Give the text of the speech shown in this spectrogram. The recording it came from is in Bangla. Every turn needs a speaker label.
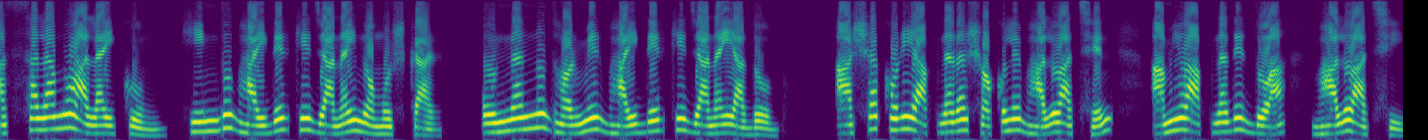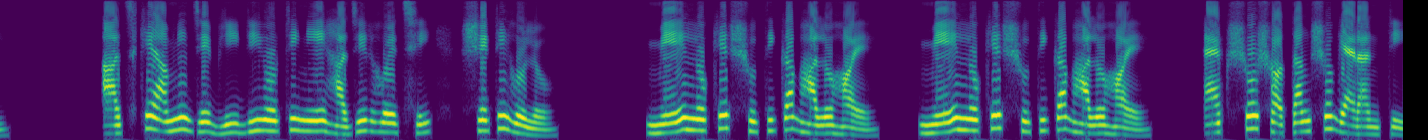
Speaker 1: আসসালামু আলাইকুম। হিন্দু ভাইদেরকে জানাই নমস্কার। অন্যান্য ধর্মের ভাইদেরকে জানাই আদব। আশা করি আপনারা সকলে ভালো আছেন, আমিও আপনাদের দোয়া, ভালো আছি। আজকে আমি যে ভিডিওটি নিয়ে হাজির হয়েছি, সেটি হল, মেয়ে লোকের সুতিকা ভালো হয়। মেয়ে লোকের সুতিকা ভালো হয়। একশো শতাংশ গ্যারান্টি।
